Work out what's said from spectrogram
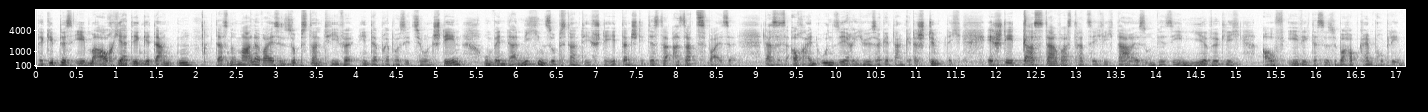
Da gibt es eben auch ja den Gedanken, dass normalerweise Substantive hinter Präpositionen stehen und wenn da nicht ein Substantiv steht, dann steht es da ersatzweise. Das ist auch ein unseriöser Gedanke, das stimmt nicht. Es steht das da, was tatsächlich da ist und wir sehen hier wirklich auf ewig. Das ist überhaupt kein Problem.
